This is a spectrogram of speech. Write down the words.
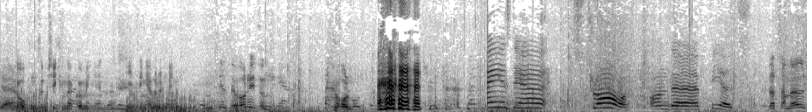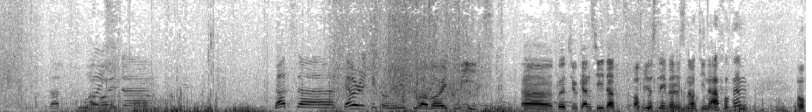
yeah, dolphins and chicken are coming in and eating everything. Till the origin, almost. Why there straw on the fields? That's a mulch. That's to avoid. Um, that's uh, theoretically to avoid weeds, uh, but you can see that obviously there is not enough of them. Of,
